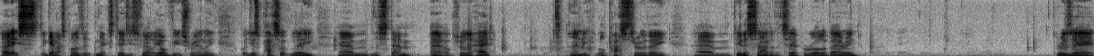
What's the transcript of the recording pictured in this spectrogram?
and it's, again, I suppose the next stage is fairly obvious really, but just pass up the, um, the stem uh, up through the head and it will pass through the, um, the inner side of the taper roller bearing. There is a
